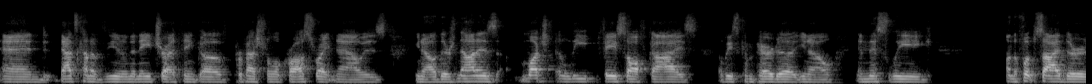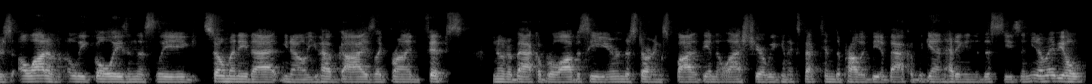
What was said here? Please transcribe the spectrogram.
And that's kind of, you know, the nature, I think, of professional lacrosse right now is, you know, there's not as much elite face-off guys, at least compared to, you know, in this league. On the flip side, there's a lot of elite goalies in this league. So many that, you know, you have guys like Brian Phipps, you know, in a backup role. Obviously, he earned a starting spot at the end of last year. We can expect him to probably be a backup again heading into this season. You know, maybe he'll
